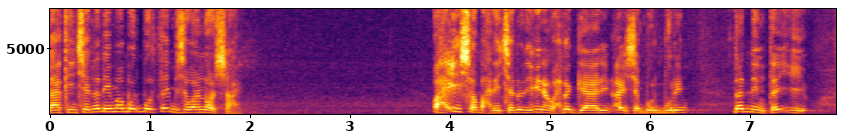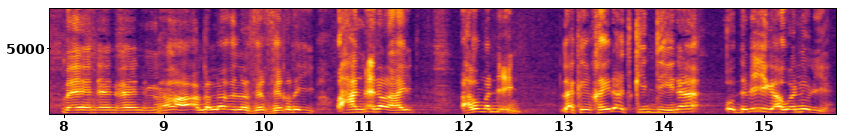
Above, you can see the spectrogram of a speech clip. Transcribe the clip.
laakiin jannadii ma burburtay mise waa nooshahay waxa ii soo baxday jannadii inaan waxba gaarin aysan burburin. Dad dhintay iyo la fiiqfiiqday iyo waxaan micno lahayn waxba ma dhicin. Laakiin khayraadkii diinaa oo dabiiciga ah waa nool yahay.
